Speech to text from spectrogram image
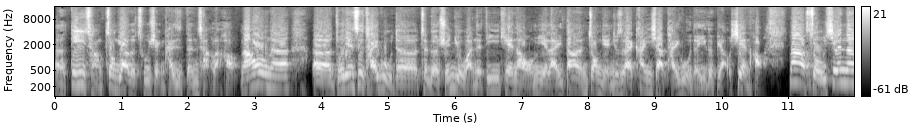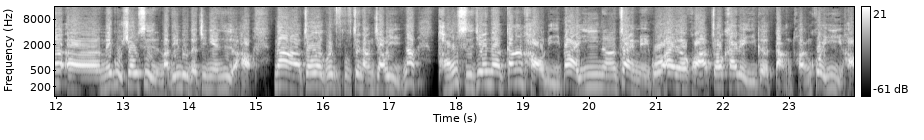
呃，第一场重要的初选开始登场了，好，然后呢，呃，昨天是台股的这个选举完的第一天呢，我们也来，当然重点就是来看一下台股的一个表现，好，那首先呢，呃，美股休市，马丁路德纪念日，哈，那周二恢复正常交易，那同时间呢，刚好礼拜一呢，在美国爱荷华召开了一个党团会议，哈，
